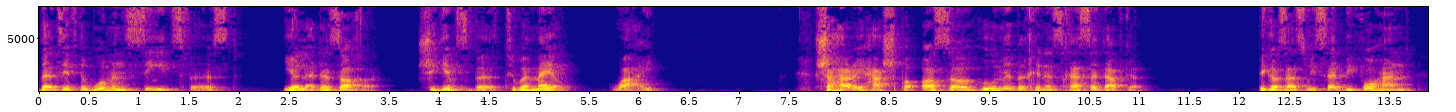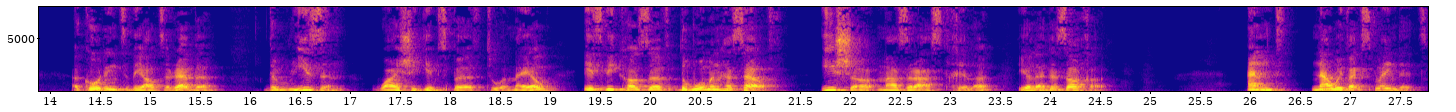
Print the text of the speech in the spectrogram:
that if the woman seeds first, yoleda zocher, she gives birth to a male. Why? Shahari hashpa Because as we said beforehand, according to the Alter Rebbe, the reason why she gives birth to a male is because of the woman herself. Isha mazras tchila yoleda zacha. And now we've explained it.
